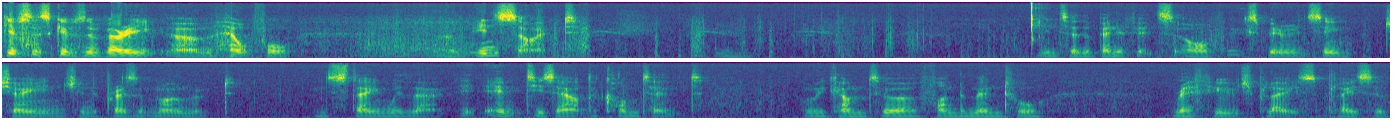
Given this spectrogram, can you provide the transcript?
gives us gives a very um, helpful um, insight into the benefits of experiencing change in the present moment and staying with that. It empties out the content and we come to a fundamental refuge place, a place of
